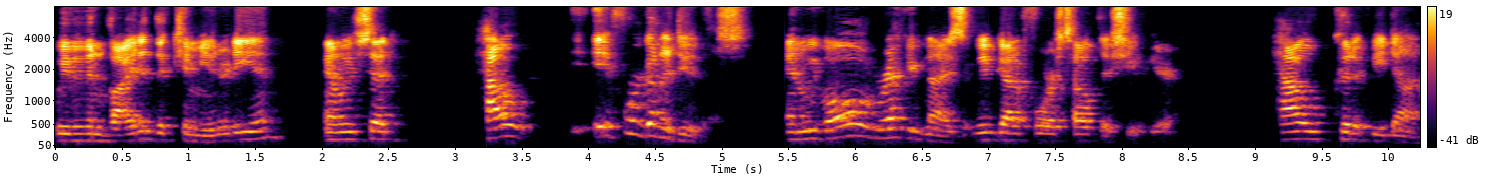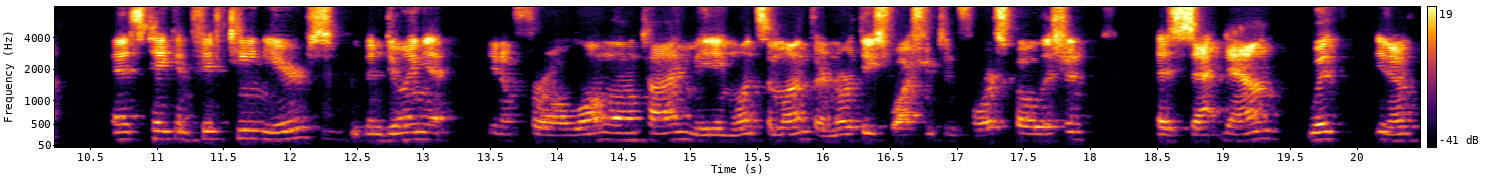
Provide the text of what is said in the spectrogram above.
we've invited the community in, and we've said, how, if we're going to do this, and we've all recognized that we've got a forest health issue here, how could it be done? And it's taken 15 years. Hmm. We've been doing it, you know, for a long, long time, meeting once a month. Our Northeast Washington Forest Coalition has sat down with you know,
